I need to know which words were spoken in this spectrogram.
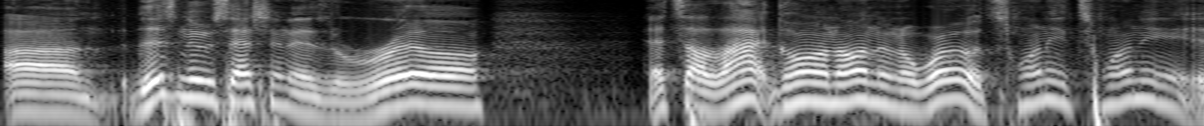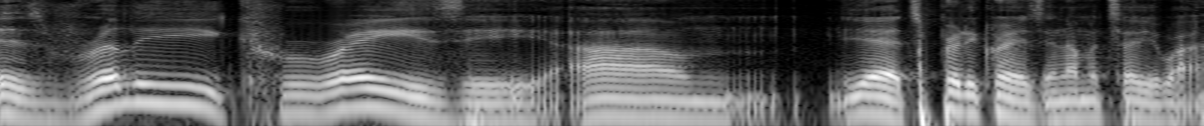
Um, this news session is real it's a lot going on in the world. 2020 is really crazy. Um, yeah, it's pretty crazy, and I'm gonna tell you why.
